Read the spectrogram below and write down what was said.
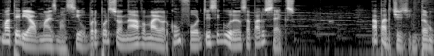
O material mais macio proporcionava maior conforto e segurança para o sexo, a partir de então,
